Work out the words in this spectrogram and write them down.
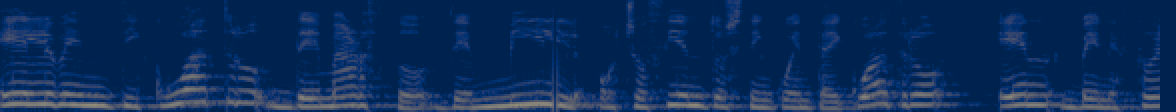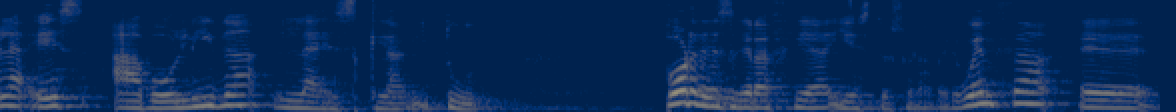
El 24 de marzo de 1854 en Venezuela es abolida la esclavitud. Por desgracia, y esto es una vergüenza, eh,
